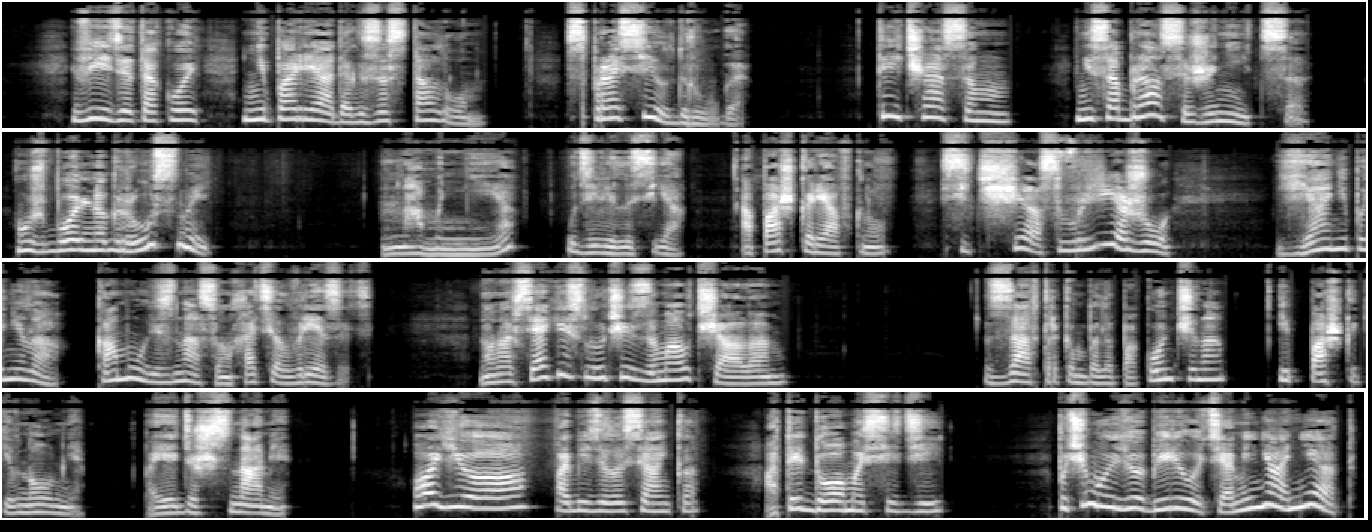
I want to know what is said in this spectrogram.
видя такой непорядок за столом, спросил друга. «Ты часом не собрался жениться? Уж больно грустный». «На мне?» — удивилась я, а Пашка рявкнул. «Сейчас врежу!» Я не поняла, кому из нас он хотел врезать, но на всякий случай замолчала. С завтраком было покончено, и Пашка кивнул мне. «Поедешь с нами». «А я?» — обиделась Анька. «А ты дома сиди. Почему ее берете, а меня нет?»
